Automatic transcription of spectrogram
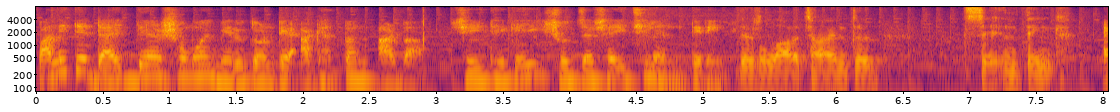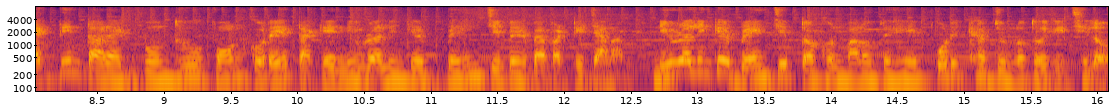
পানিতে ডাইভ দেওয়ার সময় মেরুদণ্ডে আঘাত পান আরবা। সেই থেকেই শয্যাশায়ী ছিলেন তিনি। There's a lot of time to sit and think. একদিন তার এক বন্ধু ফোন করে তাকে নিউরালিঙ্কের ব্রেইন চিপের ব্যাপারটি জানান। নিউরালিঙ্কের ব্রেইন চিপ তখন মানবদেহে পরীক্ষার জন্য তৈরি ছিল।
